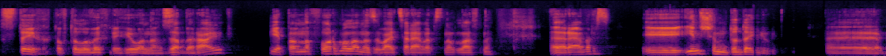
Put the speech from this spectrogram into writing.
з тих, хто в тилових регіонах забирають, є певна формула, називається реверсна, власне е, реверс, і іншим додають. Е,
